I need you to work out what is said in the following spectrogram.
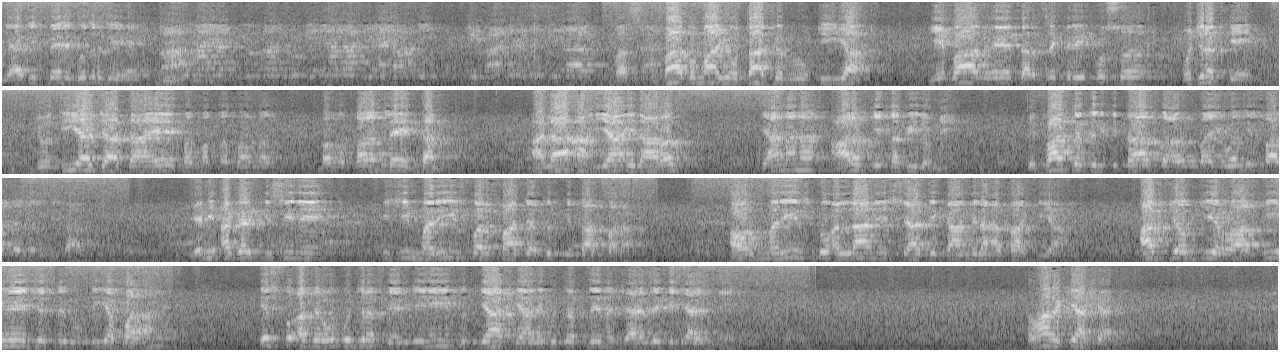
یہ حدیث پہلے گزر گئے ہیں بس باب ما یوتا پھر روکیا یہ باب ہے در ذکر اس اجرت کے جو دیا جاتا ہے بمقابلے دم۔ اللہ احیاء العرب کیا مانا عرب کے قبیلوں میں۔ فاتح الکتاب فاتح الکتاب یعنی اگر کسی نے کسی مریض پر فاتح الکتاب پڑھا اور مریض کو اللہ نے شاعت کاملہ عطا کیا۔ اب جب یہ راقی ہے جس نے رقیہ پڑھا ہے، اس کو اگر وہ اجرت دیتے ہیں تو کیا خیال ہے اجرت لینا جائز ہے کہ جائز نہیں؟ تمہارا کیا خیال ہے؟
